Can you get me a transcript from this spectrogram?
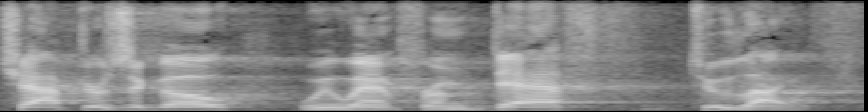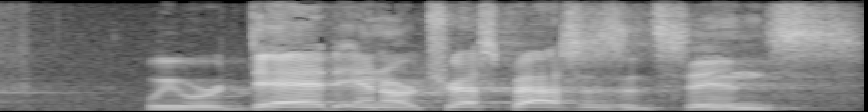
chapters ago? We went from death to life. We were dead in our trespasses and sins,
